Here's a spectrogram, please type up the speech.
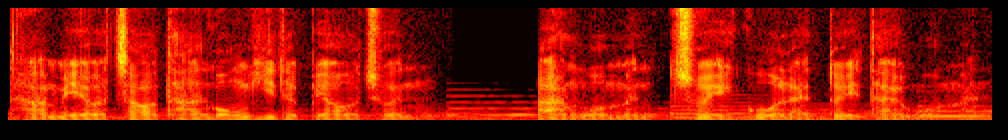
他没有照他公义的标准按我们罪过来对待我们，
